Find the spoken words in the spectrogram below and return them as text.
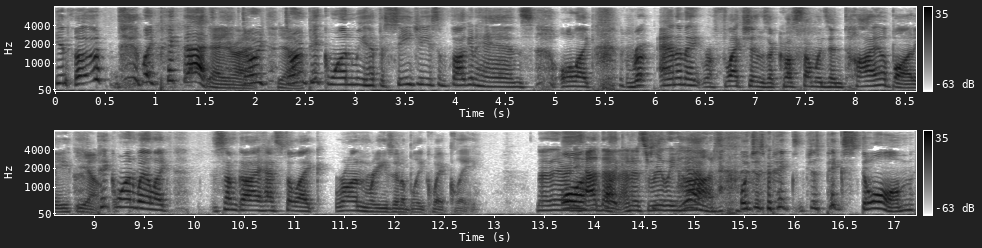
you know, like pick that. Yeah, you're right. Don't Yeah. don't pick one where you have to CG some fucking hands or like re- animate reflections across someone's entire body. Yeah. Pick one where like some guy has to like run reasonably quickly. No, they already Or, had that, like, and it's really yeah. hard. or just pick just pick Storm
